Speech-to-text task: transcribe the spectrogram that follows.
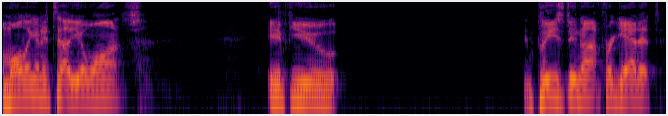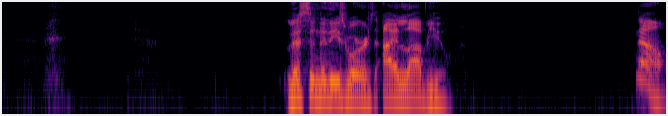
I'm only going to tell you once. If you please do not forget it. Listen to these words I love you. No,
